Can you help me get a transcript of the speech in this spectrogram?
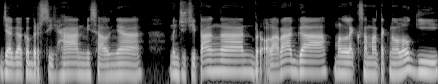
Jaga kebersihan misalnya, mencuci tangan, berolahraga, melek sama teknologi,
